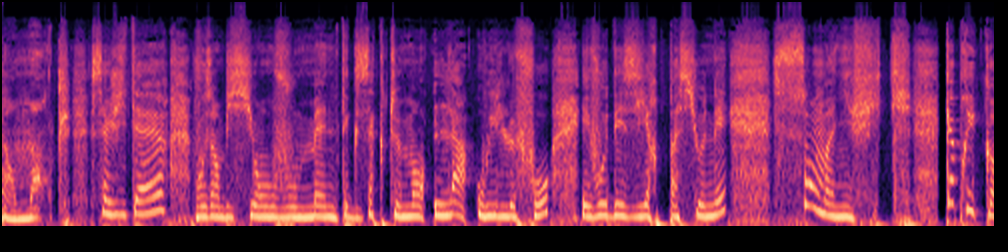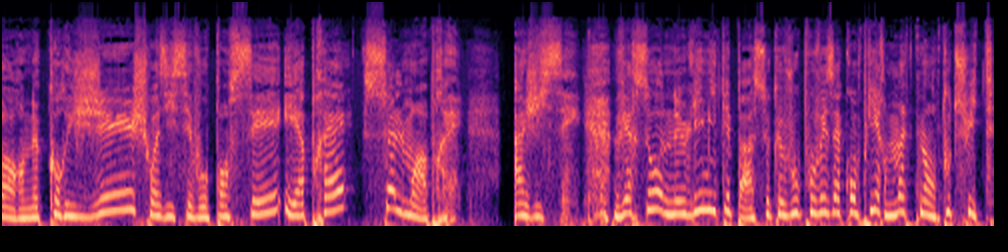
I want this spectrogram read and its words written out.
en manque. Sagittaire, vos ambitions vous mènent exactement là où il le faut et vos désirs passionnés sont magnifiques. Capricorne, corrigez, choisissez vos pensées et après, seulement après, agissez. Verseau, ne limitez pas ce que vous pouvez accomplir maintenant, tout de suite.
